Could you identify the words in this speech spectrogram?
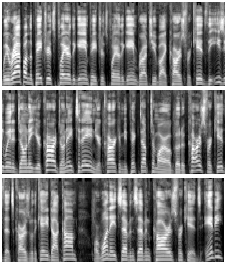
We wrap on the Patriots Player of the Game. Patriots Player of the Game brought to you by Kars for Kids. The easy way to donate your car. Donate today, and your car can be picked up tomorrow. Go to Kars for Kids. That's cars with a K.com or 1 877 Kars for Kids. Andy?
